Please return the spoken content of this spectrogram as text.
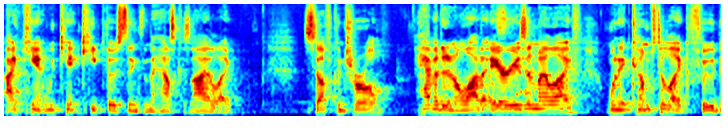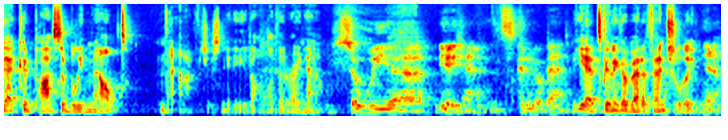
I can't. We can't keep those things in the house because I like self control. Have it in a lot of areas in my life. When it comes to like food that could possibly melt, no, I just need to eat all of it right now. so we, uh, yeah, yeah, it's gonna go bad. Yeah, it's gonna go bad eventually. Yeah.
